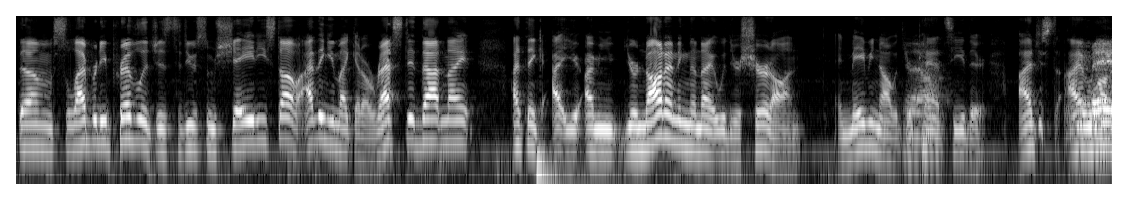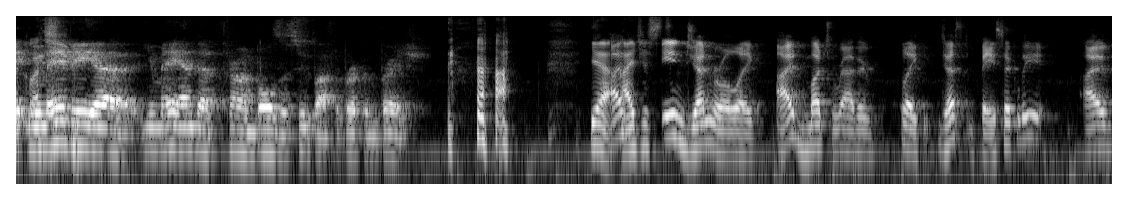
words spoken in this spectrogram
them celebrity privileges to do some shady stuff. I think you might get arrested that night. I think I you- I mean you're not ending the night with your shirt on, and maybe not with your No. pants either. I just I have you a lot may, of you may be, uh, you may end up throwing bowls of soup off the Brooklyn Bridge. yeah, I, I, just in general like I'd much rather like just basically I've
